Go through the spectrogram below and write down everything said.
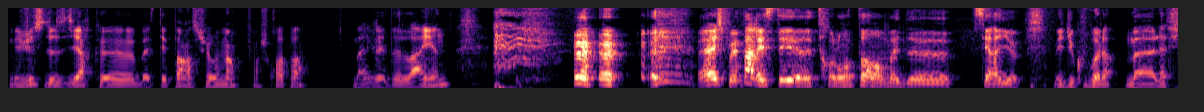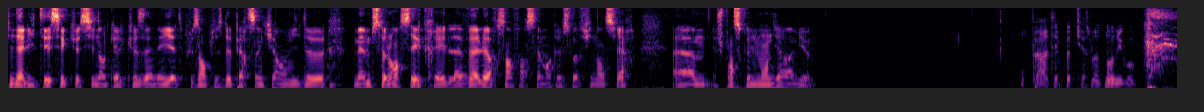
mais juste de se dire que bah, t'es pas un surhumain, enfin, je crois pas, malgré The Lion. ouais, je pouvais pas rester euh, trop longtemps en mode euh, sérieux. Mais du coup, voilà, Ma- la finalité, c'est que si dans quelques années, il y a de plus en plus de personnes qui ont envie de même se lancer et créer de la valeur sans forcément qu'elle soit financière, euh, je pense que le monde ira mieux. On peut arrêter le podcast maintenant, du coup.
